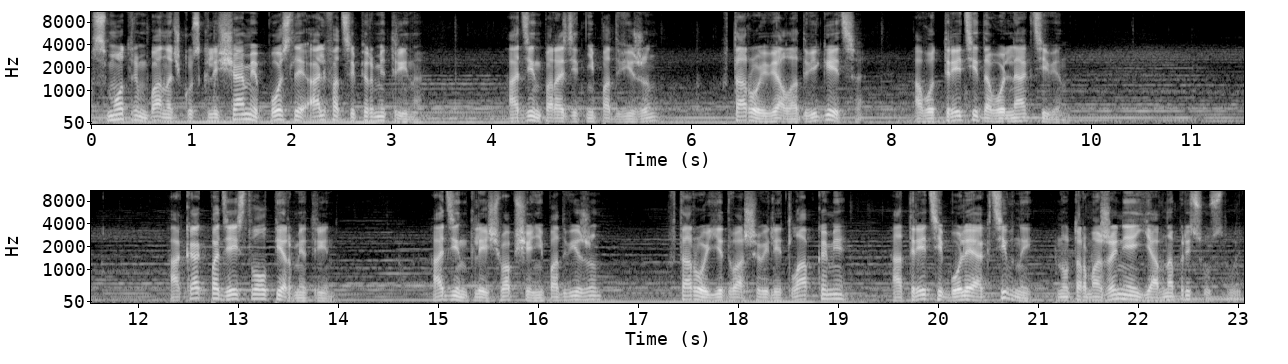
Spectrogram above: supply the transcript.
Смотрим баночку с клещами после альфа-циперметрина. Один паразит неподвижен, второй вяло двигается, а вот третий довольно активен. А как подействовал перметрин? Один клещ вообще неподвижен, второй едва шевелит лапками, а третий более активный, но торможение явно присутствует.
